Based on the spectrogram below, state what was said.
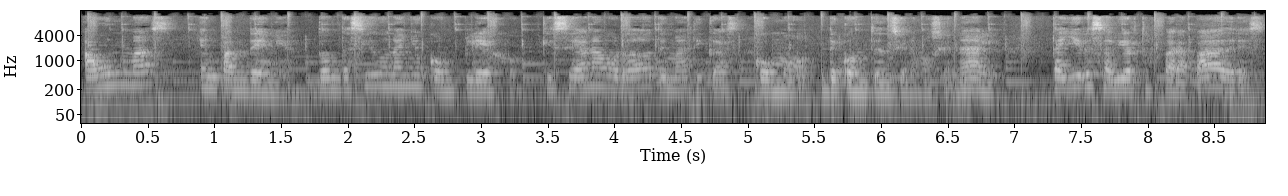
aún más en pandemia, donde ha sido un año complejo, que se han abordado temáticas como de contención emocional, talleres abiertos para padres,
